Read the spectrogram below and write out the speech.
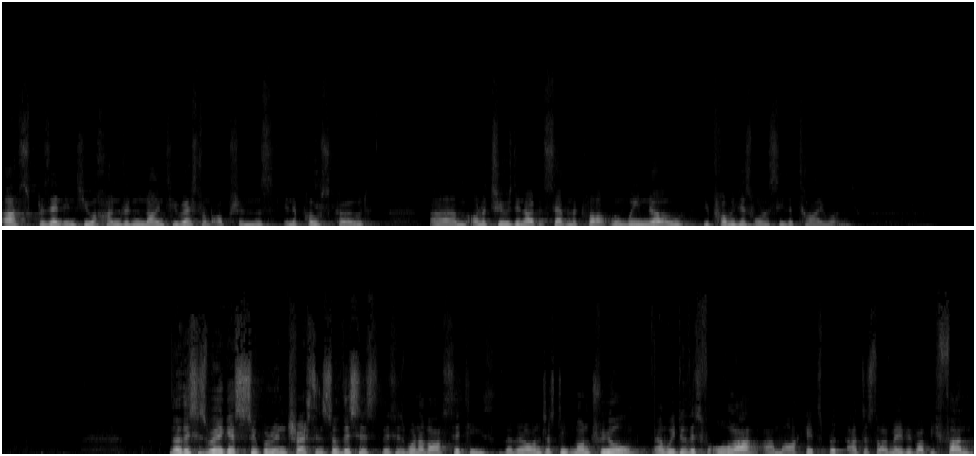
us presenting to you 190 restaurant options in a postcode um, on a Tuesday night at 7 o'clock when we know you probably just want to see the Thai ones. Now, this is where it gets super interesting. So, this is, this is one of our cities that are on Just Eat Montreal. And we do this for all our, our markets, but I just thought maybe it might be fun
